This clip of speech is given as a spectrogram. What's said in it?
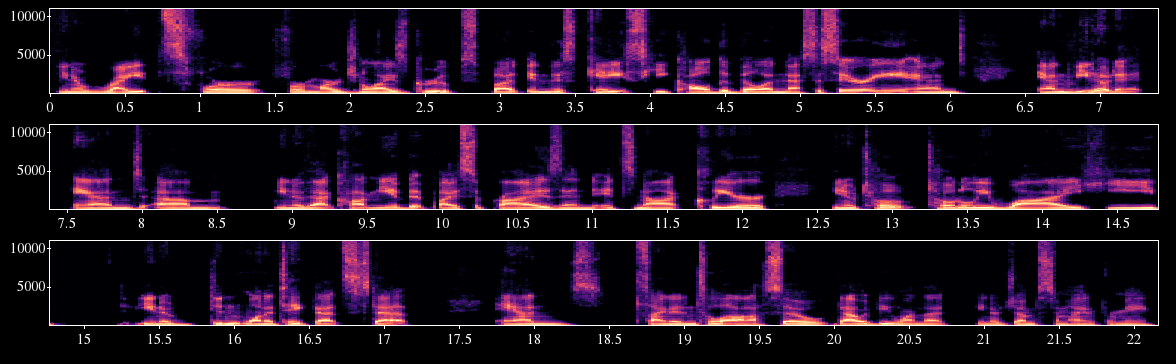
you know, rights for for marginalized groups. But in this case, he called the bill unnecessary and and vetoed it. And um, you know, that caught me a bit by surprise. And it's not clear, you know, to- totally why he, you know, didn't want to take that step and sign it into law. So that would be one that, you know, jumps to mind for me.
